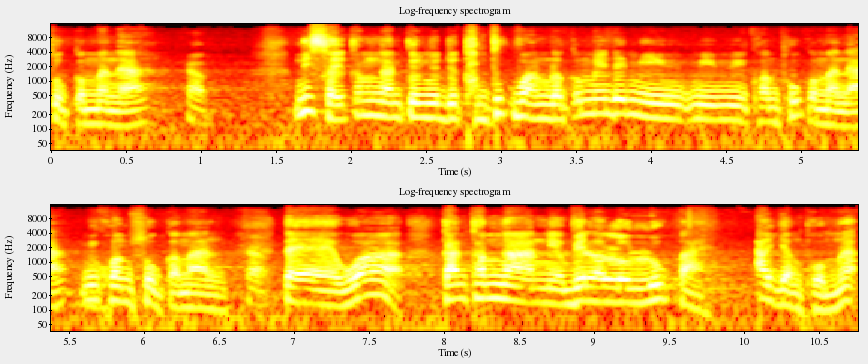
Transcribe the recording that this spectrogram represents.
สุขกับมันนะครับ นิสัยทำงานเกินเงินเดือนทำทุกวันเราก็ไม่ได้มีมีมีความทุกข์กับมันนะ มีความสุขกับมัน ครับ แต่ว่าการทำงานเนี่ยเวลาเราลุกไป อะอย่างผมนะ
